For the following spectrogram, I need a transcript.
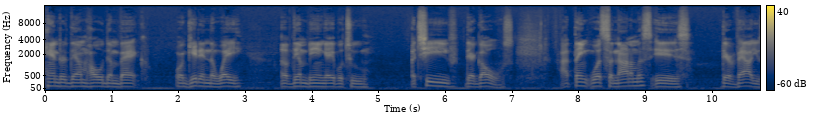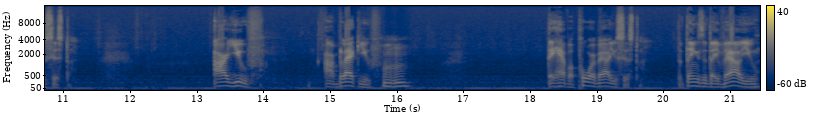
hinder them, hold them back, or get in the way of them being able to achieve their goals. I think what's synonymous is their value system. Our youth, our black youth, mm-hmm. They have a poor value system. The things that they value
